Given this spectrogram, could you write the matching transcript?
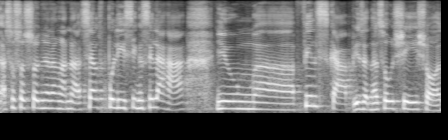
asosasyon nyo ng ano, self-policing sila ha. Yung uh, PhilScap is an association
